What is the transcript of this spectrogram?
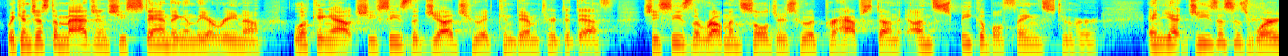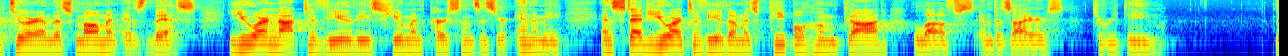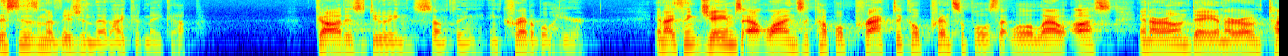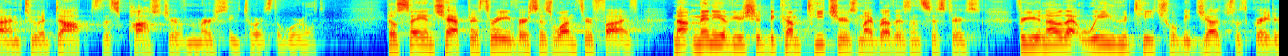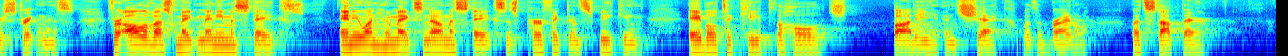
We can just imagine she's standing in the arena looking out. She sees the judge who had condemned her to death. She sees the Roman soldiers who had perhaps done unspeakable things to her. And yet, Jesus' word to her in this moment is this You are not to view these human persons as your enemy. Instead, you are to view them as people whom God loves and desires to redeem. This isn't a vision that I could make up. God is doing something incredible here. And I think James outlines a couple practical principles that will allow us in our own day and our own time to adopt this posture of mercy towards the world. He'll say in chapter 3, verses 1 through 5, Not many of you should become teachers, my brothers and sisters, for you know that we who teach will be judged with greater strictness. For all of us make many mistakes. Anyone who makes no mistakes is perfect in speaking able to keep the whole body in check with a bridle. Let's stop there.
